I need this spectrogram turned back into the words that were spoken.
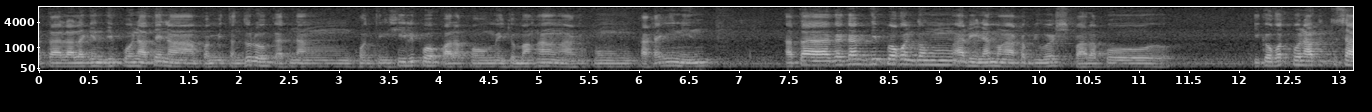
At ah, lalagyan din po natin ng pamintang durog at ng konting sili po para po medyo manghang ang aking pong kakainin. At ah, gagamit din po ako nitong arena mga ka-viewers para po ikokot po natin ito sa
